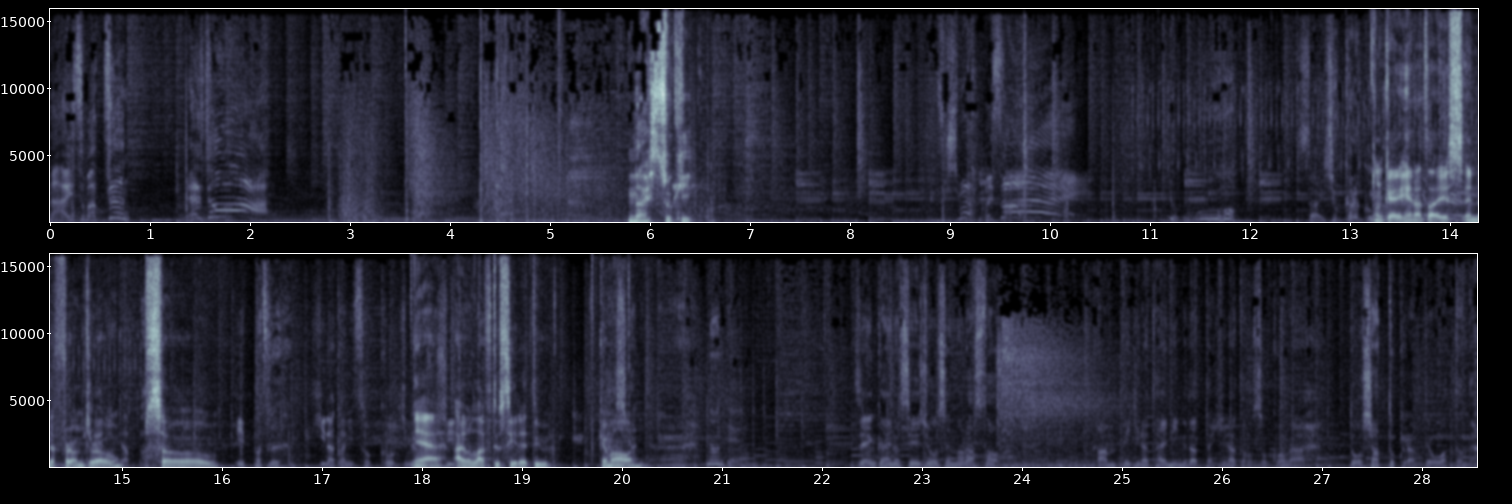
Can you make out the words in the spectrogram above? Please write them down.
ナイスマッツンレッド Nice Tsuki. 島ナイスおー最初から Okay, Hinata is in the front row. So, 一発日向に速攻決めて yeah, ほしい I would love to see that too. Come on. 完璧なタイミングだった日向の速攻がドシャッと食らって終わったんだ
